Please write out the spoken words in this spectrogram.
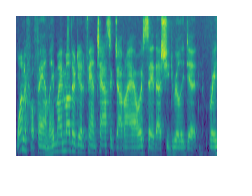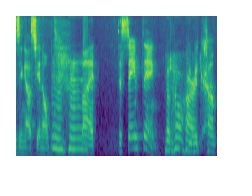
wonderful family my mother did a fantastic job and i always say that she really did raising us you know mm-hmm. but the same thing but how hard you become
